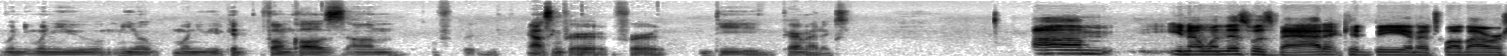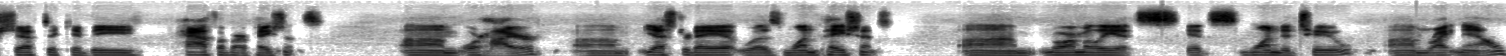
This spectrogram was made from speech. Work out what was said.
when you, when you you know when you get phone calls um, asking for for the paramedics? Um, you know, when this was bad, it could be in a 12 hour shift. It could be half of our patients um, or higher. Um, yesterday it was one patient. Um, normally it's it's one to two um, right now.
